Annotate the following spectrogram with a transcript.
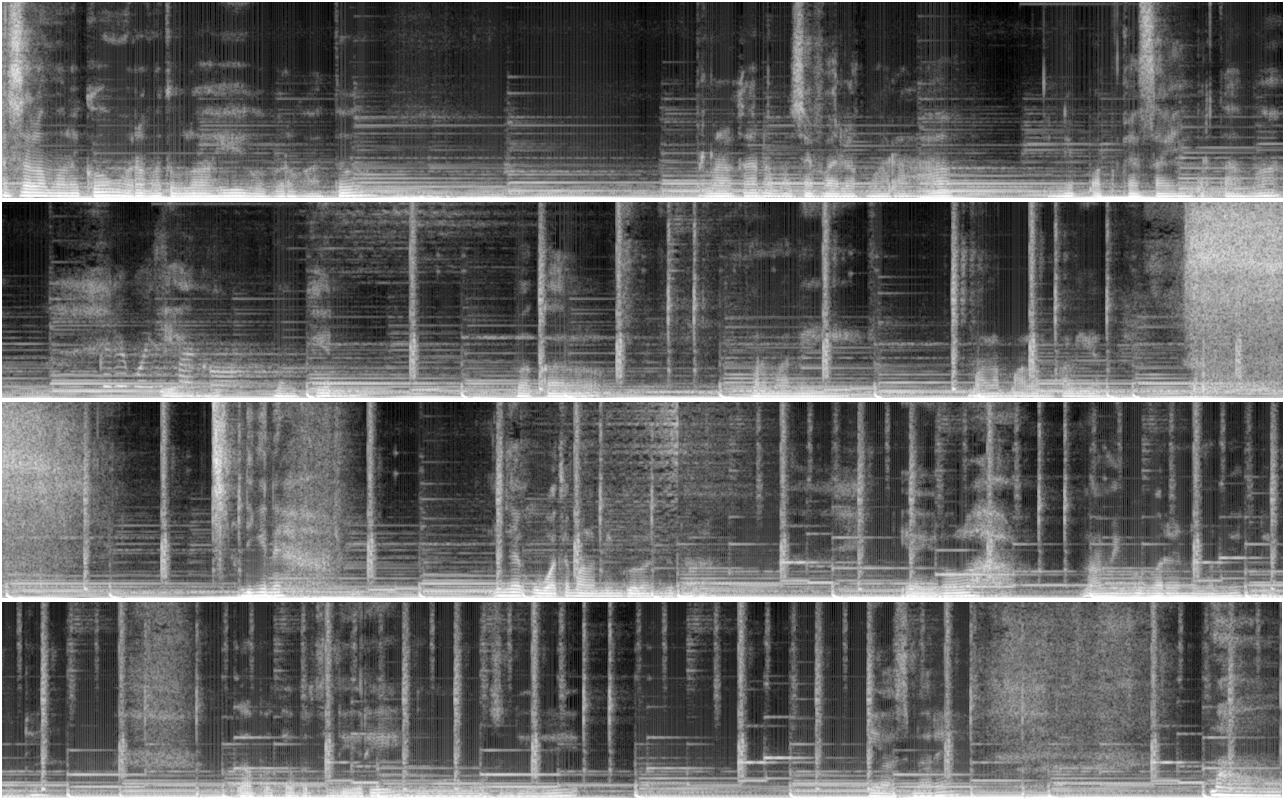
Assalamualaikum warahmatullahi wabarakatuh. Perkenalkan nama saya Fadil Marahab Ini podcast saya yang pertama. Yang mungkin bakal menemani malam-malam kalian. Dingin ya? Ini aku buatnya malam minggu lagi sekarang Ya you know lah. Malam minggu gak ada yang nemenin ya gabut-gabut sendiri ngomong-ngomong sendiri. Ya sebenarnya mau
